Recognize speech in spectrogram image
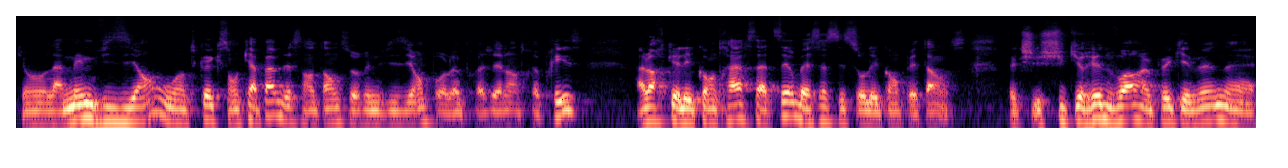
qui ont la même vision, ou en tout cas qui sont capables de s'entendre sur une vision pour le projet de l'entreprise. Alors que les contraires s'attirent, ben ça, c'est sur les compétences. je, suis curieux de voir un peu, Kevin. Euh,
